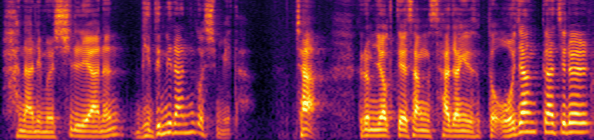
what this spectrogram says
하나님을 신뢰하는 믿음이라는 것입니다. 자, 그럼 역대상 4장에서부터 5장까지를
